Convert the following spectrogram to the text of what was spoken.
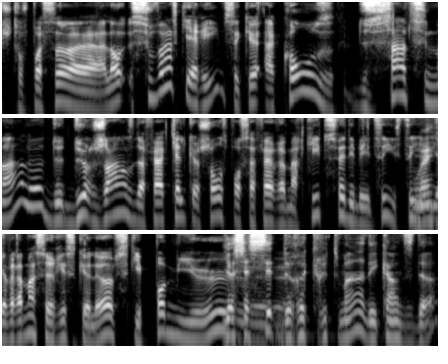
je trouve pas ça. euh, alors, souvent, ce qui arrive, c'est qu'à cause du sentiment là, de- d'urgence de, faire quelque chose pour se faire remarquer, tu fais des bêtises. Ouais. Il y a vraiment ce risque-là, ce qui est pas mieux. Il y a ce euh, site de recrutement des candidats.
